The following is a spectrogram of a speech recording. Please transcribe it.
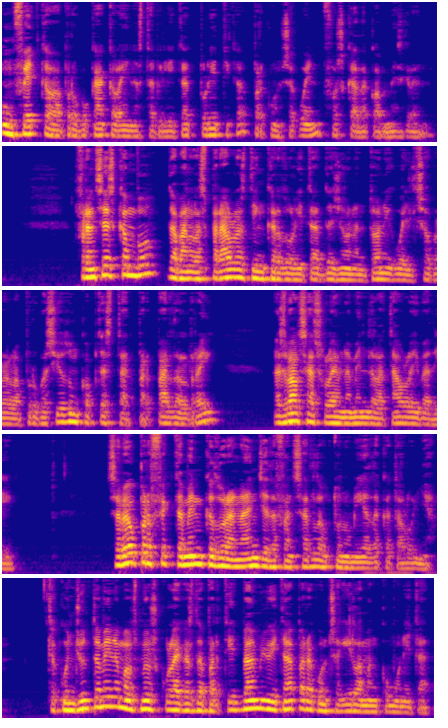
un fet que va provocar que la inestabilitat política, per conseqüent, fos cada cop més gran. Francesc Cambó, davant les paraules d'incredulitat de Joan Antoni Güell sobre l'aprovació d'un cop d'estat per part del rei, es va alçar solemnament de la taula i va dir Sabeu perfectament que durant anys he defensat l'autonomia de Catalunya, que conjuntament amb els meus col·legues de partit vam lluitar per aconseguir la mancomunitat,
